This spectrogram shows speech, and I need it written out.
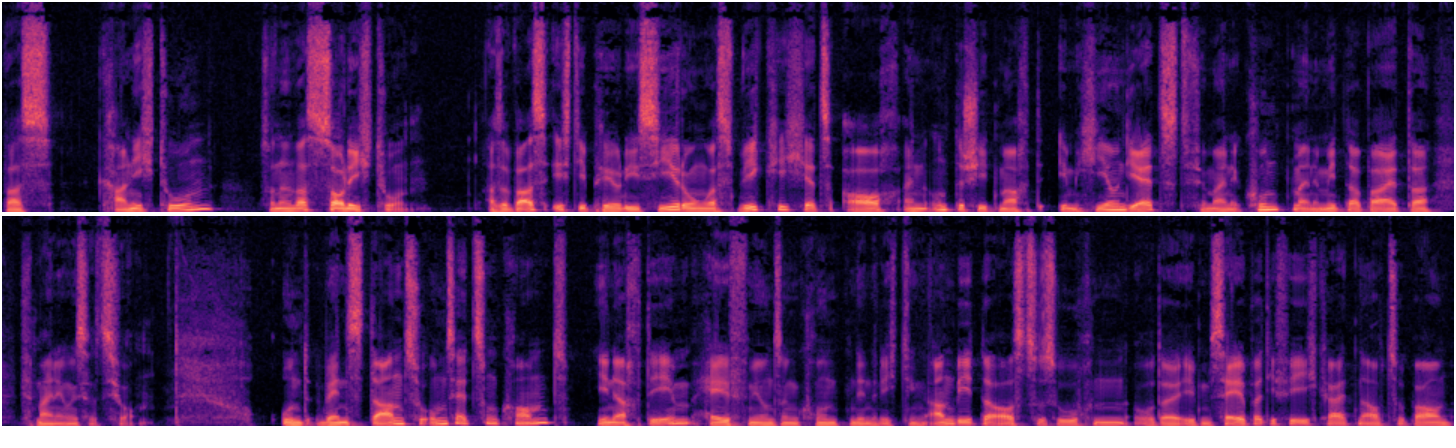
was kann ich tun, sondern was soll ich tun? Also was ist die Priorisierung, was wirklich jetzt auch einen Unterschied macht im Hier und Jetzt für meine Kunden, meine Mitarbeiter, für meine Organisation? Und wenn es dann zur Umsetzung kommt, je nachdem, helfen wir unseren Kunden, den richtigen Anbieter auszusuchen oder eben selber die Fähigkeiten aufzubauen.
